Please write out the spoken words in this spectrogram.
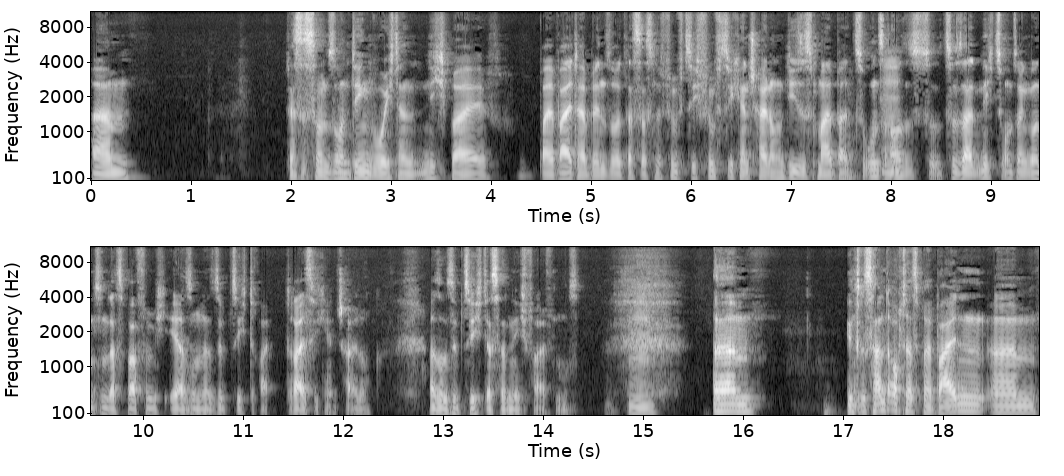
ähm, das ist so, so ein Ding, wo ich dann nicht bei, bei Walter bin, so dass das eine 50-50 Entscheidung dieses Mal bei, zu uns mhm. aus zu, zu nicht zu unseren Gunsten. Das war für mich eher so eine 70-30 Entscheidung. Also 70, dass er nicht pfeifen muss. Mhm. Ähm, Interessant auch, dass bei beiden ähm,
